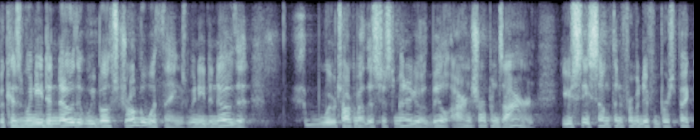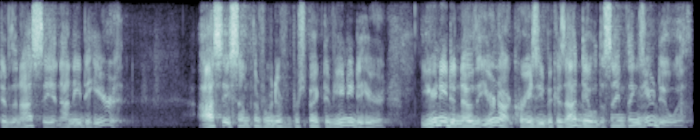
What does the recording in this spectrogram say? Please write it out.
because we need to know that we both struggle with things. We need to know that we were talking about this just a minute ago with Bill iron sharpens iron. You see something from a different perspective than I see it, and I need to hear it. I see something from a different perspective. You need to hear it. You need to know that you're not crazy because I deal with the same things you deal with.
